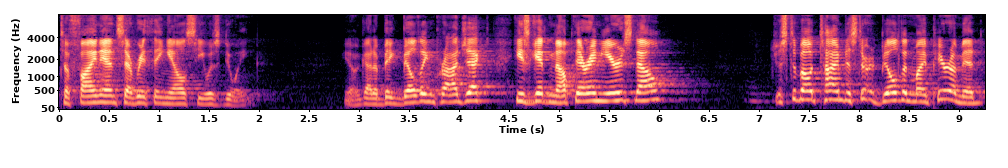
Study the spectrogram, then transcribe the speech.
To finance everything else he was doing. You know, got a big building project. He's getting up there in years now. Just about time to start building my pyramid.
